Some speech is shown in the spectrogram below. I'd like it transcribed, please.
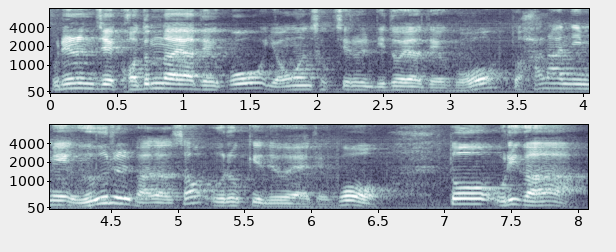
우리는 이제 거듭나야 되고 영원 속죄를 믿어야 되고 또 하나님의 의를 받아서 의롭게 되어야 되고 또 우리가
